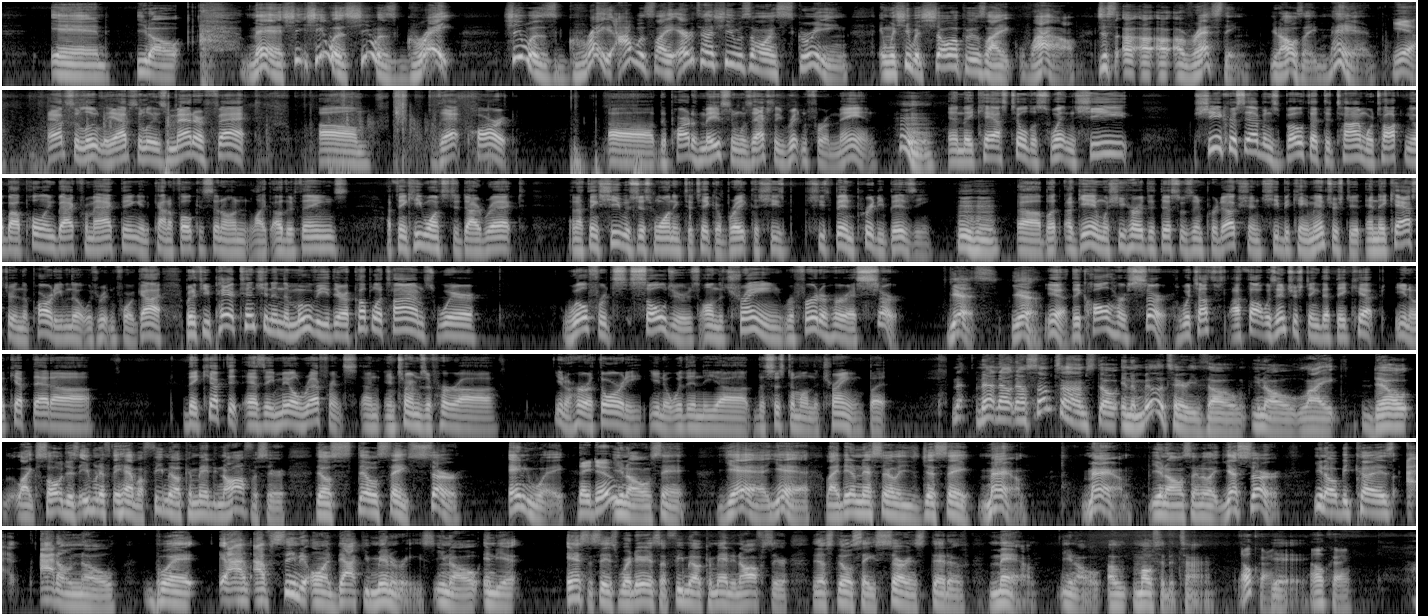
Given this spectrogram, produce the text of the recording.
and you know, man, she she was she was great. She was great. I was like every time she was on screen, and when she would show up, it was like wow, just a, a, a arresting. You know, I was like, man. Yeah, absolutely, absolutely. As a matter of fact, um, that part, uh, the part of Mason was actually written for a man, Hmm. and they cast Tilda Swinton. She, she and Chris Evans both at the time were talking about pulling back from acting and kind of focusing on like other things. I think he wants to direct, and I think she was just wanting to take a break because she's she's been pretty busy. Mm-hmm. Uh, but again, when she heard that this was in production, she became interested, and they cast her in the part, even though it was written for a guy. But if you pay attention in the movie, there are a couple of times where Wilford's soldiers on the train refer to her as Sir. Yes. Yeah. Yeah, they call her Sir, which I, I thought was interesting that they kept, you know, kept that, uh, they kept it as a male reference in, in terms of her, uh, you know, her authority, you know, within the uh, the system on the train. But Now, now, now, sometimes though in the military though, you know, like they'll like soldiers, even if they have a female commanding officer, they'll still say "sir" anyway. They do. You know what I'm saying? Yeah, yeah. Like they don't necessarily just say "ma'am," "ma'am." You know what I'm saying? They're like "yes, sir." You know, because I I don't know, but I've I've seen it on documentaries. You know, in the instances where there is a female commanding officer, they'll still say "sir" instead of "ma'am." You know, uh, most of the time. Okay. Yeah. Okay.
